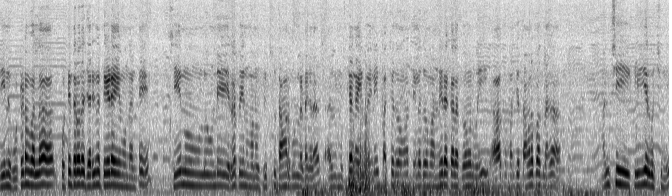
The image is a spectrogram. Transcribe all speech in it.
దీన్ని కొట్టడం వల్ల కొట్టిన తర్వాత జరిగిన తేడా ఏముందంటే చేనులో ఉండే ఎర్రపేను మనం ట్రిప్స్ తామర పురుగులు అంటాం కదా అవి ముఖ్యంగా అయిపోయినాయి. పచ్చదోమ తెల్లదోమ అన్ని రకాల దోమలు పోయి ఆకు మంచిగా తమలపాకు లాగా మంచి క్లియర్గా వచ్చింది.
